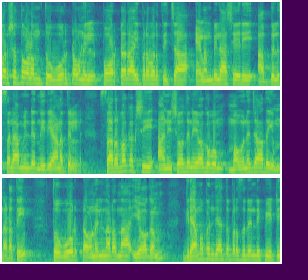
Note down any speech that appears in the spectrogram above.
വർഷത്തോളം തുവൂർ ടൗണിൽ പോർട്ടറായി പ്രവർത്തിച്ച എളമ്പിലാശ്ശേരി അബ്ദുൽ സലാമിന്റെ നിര്യാണത്തിൽ സർവകക്ഷി അനുശോചന യോഗവും മൗനജാഥയും നടത്തി. തുവൂർ ടൗണിൽ നടന്ന യോഗം ഗ്രാമപഞ്ചായത്ത് പ്രസിഡന്റ് പി ടി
